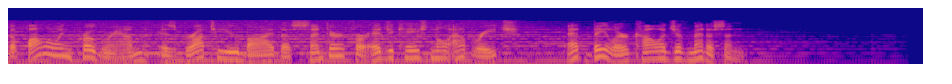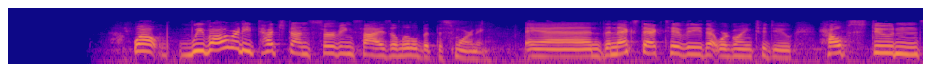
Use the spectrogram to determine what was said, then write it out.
The following program is brought to you by the Center for Educational Outreach at Baylor College of Medicine. Well, we've already touched on serving size a little bit this morning. And the next activity that we're going to do helps students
